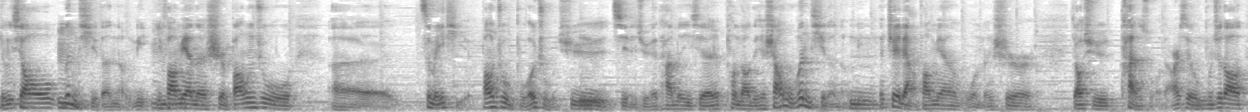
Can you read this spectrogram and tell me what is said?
营销问题的能力，一方面呢是帮助呃自媒体帮助博主去解决他们一些碰到的一些商务问题的能力。那这两方面我们是。要去探索的，而且我不知道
